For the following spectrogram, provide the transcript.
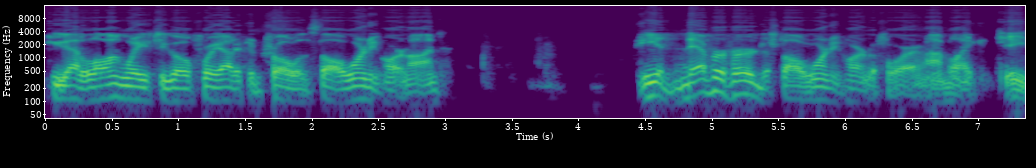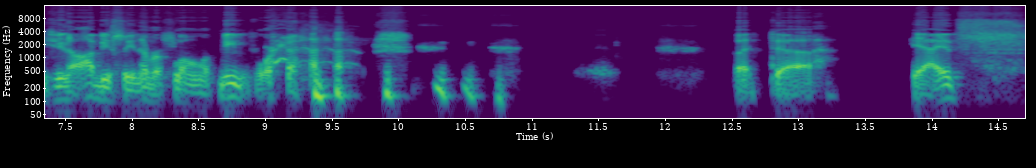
You got a long ways to go before you're out of control with the stall warning horn on. He had never heard the stall warning horn before. And I'm like, geez, you know, obviously never flown with me before. but uh, yeah, it's.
